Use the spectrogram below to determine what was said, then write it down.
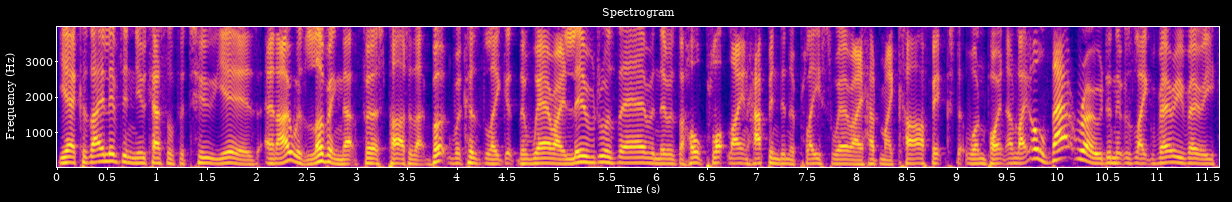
Yeah, because I lived in Newcastle for two years, and I was loving that first part of that book because, like, the where I lived was there, and there was the whole plot line happened in a place where I had my car fixed at one point. I'm like, oh, that road, and it was like very, very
